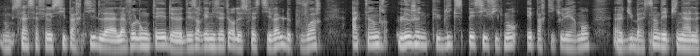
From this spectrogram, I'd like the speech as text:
Donc ça, ça fait aussi partie de la, volonté des organisateurs de ce festival de pouvoir atteindre le jeune public spécifiquement et particulièrement euh, du bassin d'Épinal.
